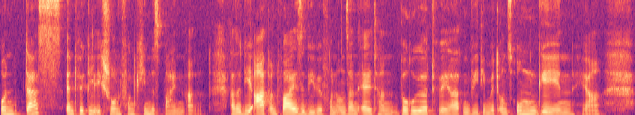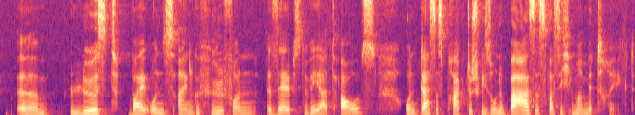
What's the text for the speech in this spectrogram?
und das entwickle ich schon von Kindesbeinen an. Also die Art und Weise, wie wir von unseren Eltern berührt werden, wie die mit uns umgehen, ja, ähm, löst bei uns ein Gefühl von Selbstwert aus. Und das ist praktisch wie so eine Basis, was sich immer mitträgt.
